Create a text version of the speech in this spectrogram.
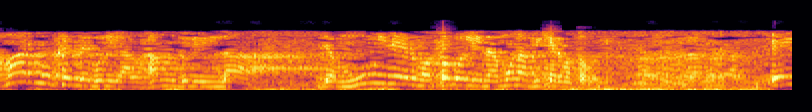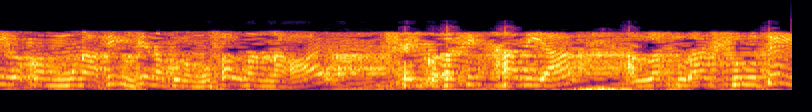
আমার মুখে যে বলি আলহামদুলিল্লাহ, যে মুমিনের মতো বলি না, মুনাফিকের মতো বলি। এই রকম মুনাফিক যেন কোনো মুসলমান না হয়, সেই কথা শিক্ষা দিয়া আল্লাহ শুরুতেই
